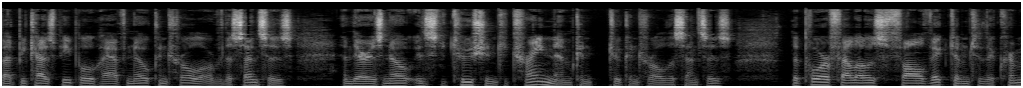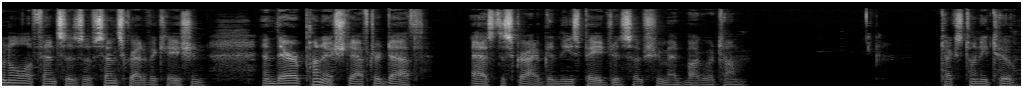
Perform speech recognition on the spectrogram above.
but because people have no control over the senses and there is no institution to train them con to control the senses, the poor fellows fall victim to the criminal offenses of sense gratification, and they are punished after death, as described in these pages of Srimad Bhagavatam. Text 22.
